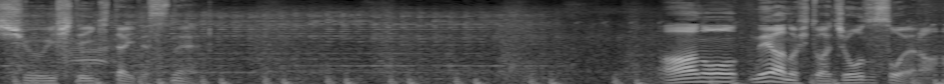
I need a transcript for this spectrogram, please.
修理していきたいですね。あのネアの人は上手そうやな。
